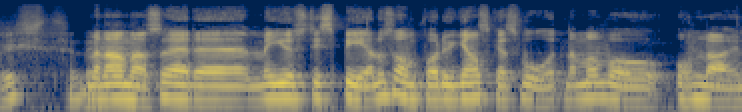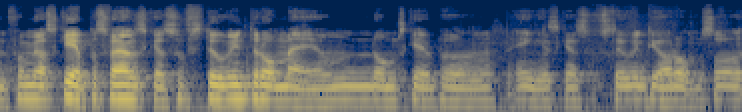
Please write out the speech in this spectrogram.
visst. Men annars så är det, men just i spel och sånt var det ju ganska svårt när man var online. För om jag skrev på svenska så förstod inte de mig. Om de skrev på engelska så förstod inte jag dem. Så,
